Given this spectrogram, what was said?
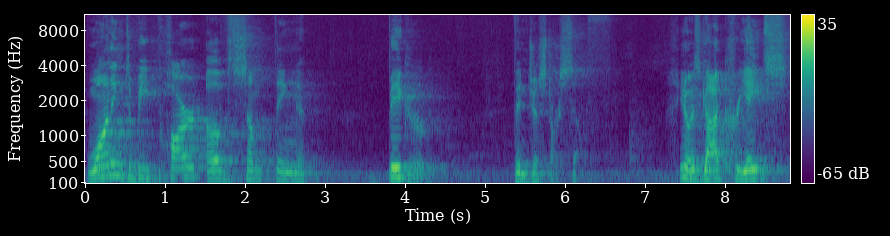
Wanting to be part of something bigger than just ourselves. You know, as God creates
